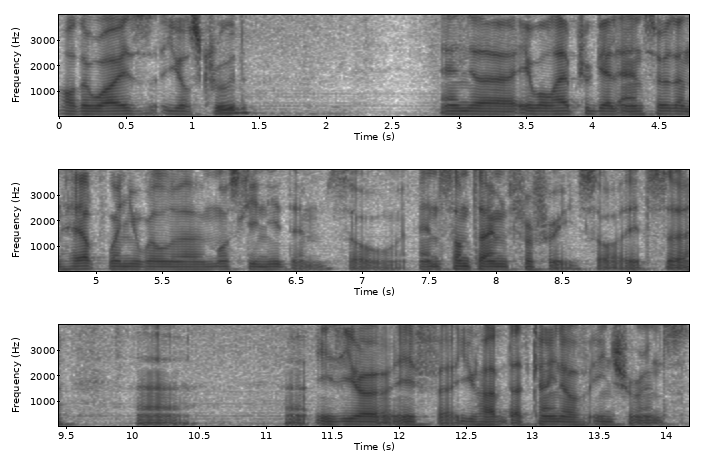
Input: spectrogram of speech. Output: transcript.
Otherwise, you're screwed and uh, it will help you get answers and help when you will uh, mostly need them. So and sometimes for free. So it's uh, uh, uh easier if uh, you have that kind of insurance.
